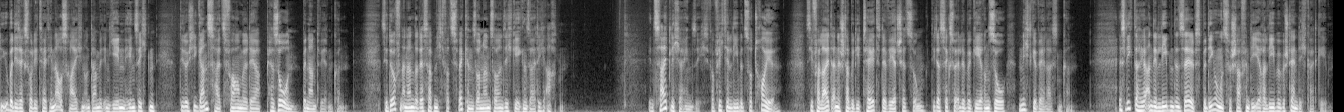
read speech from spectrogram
die über die Sexualität hinausreichen und damit in jenen Hinsichten, die durch die Ganzheitsformel der Person benannt werden können. Sie dürfen einander deshalb nicht verzwecken, sondern sollen sich gegenseitig achten. In zeitlicher Hinsicht verpflichtet Liebe zur Treue. Sie verleiht eine Stabilität der Wertschätzung, die das sexuelle Begehren so nicht gewährleisten kann. Es liegt daher an den Liebenden selbst, Bedingungen zu schaffen, die ihrer Liebe Beständigkeit geben.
